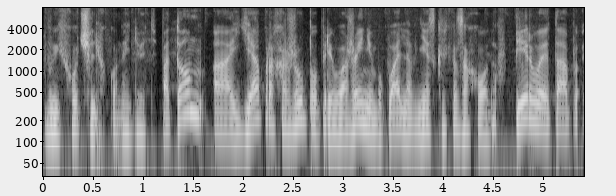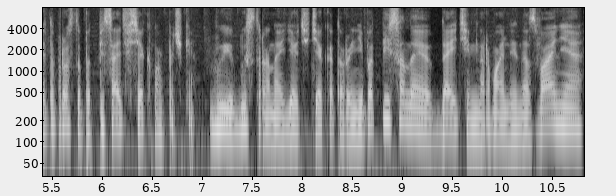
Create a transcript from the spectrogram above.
Вы их очень легко найдете. Потом а, я прохожу по приложению буквально в несколько заходов. Первый этап — это просто подписать все кнопочки. Вы быстро найдете те, которые не подписаны, дайте им нормальные названия,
